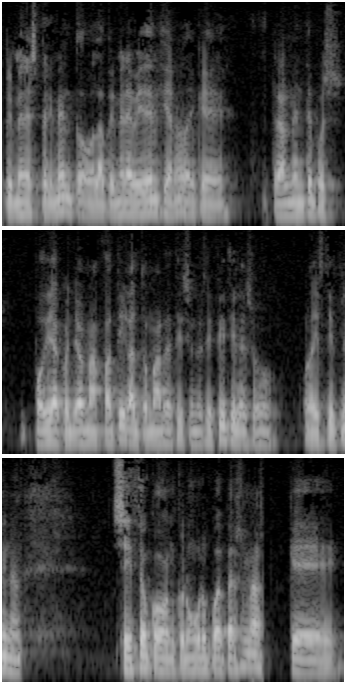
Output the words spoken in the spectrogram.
primer experimento o la primera evidencia, ¿no? De que realmente, pues, podía conllevar una fatiga al tomar decisiones difíciles o, la disciplina. Se hizo con, un grupo de personas que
